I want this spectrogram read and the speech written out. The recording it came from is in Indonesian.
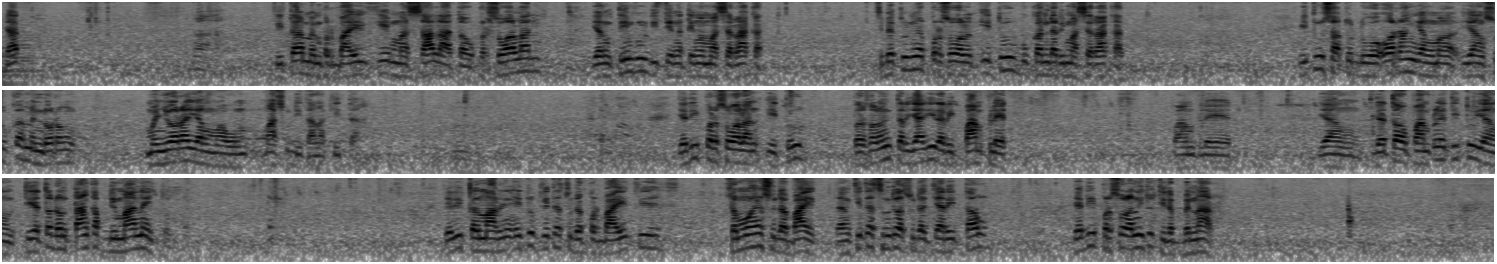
adat. Nah, kita memperbaiki masalah atau persoalan yang timbul di tengah-tengah masyarakat. Sebetulnya persoalan itu bukan dari masyarakat. Itu satu dua orang yang yang suka mendorong menyora yang mau masuk di tanah kita. Jadi persoalan itu persoalan ini terjadi dari pamflet pamflet yang tidak tahu pamflet itu yang tidak tahu dong tangkap di mana itu. Jadi kemarin itu kita sudah perbaiki, semuanya sudah baik dan kita sudah sudah cari tahu. Jadi persoalan itu tidak benar.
